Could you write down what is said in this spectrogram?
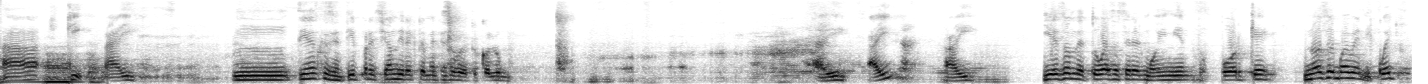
aquí, ahí. Mm, tienes que sentir presión directamente sobre tu columna. Ahí, ahí, ahí. Y es donde tú vas a hacer el movimiento. ¿Por qué? No se mueve ni cuello.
